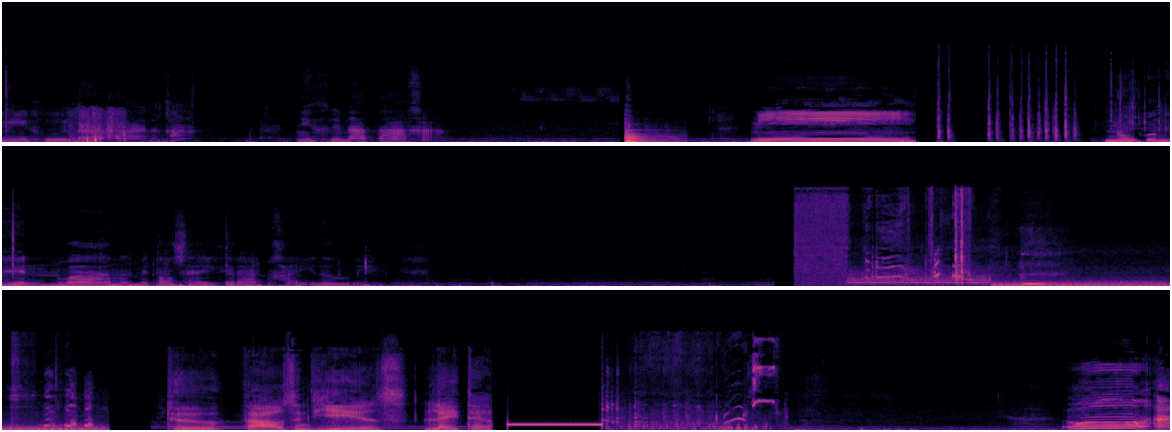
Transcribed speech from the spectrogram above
นี่คือหน้าตานะคะ นี่คือหน้าตาค่ะ นี่ หนูเพิ่งเห็นว่ามันไม่ต้องใช้กระดาษไขเลย2,000 years later. อู้อะ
